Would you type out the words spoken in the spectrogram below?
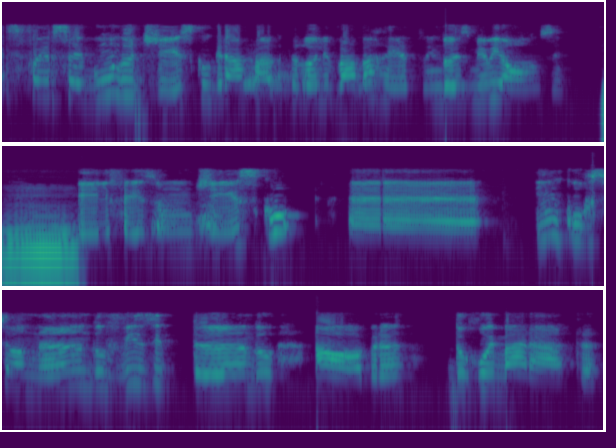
Esse foi o segundo disco gravado pelo Olivar Barreto, em 2011. Hum. Ele fez um disco é, incursionando, visitando a obra do Rui Barata.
